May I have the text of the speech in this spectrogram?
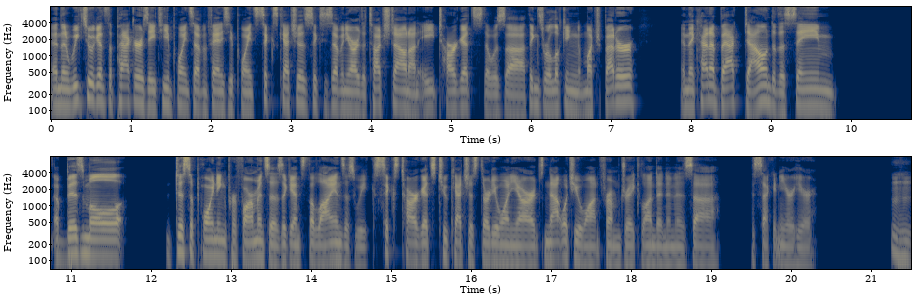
And then week two against the Packers, 18.7 fantasy points, six catches, 67 yards, a touchdown on eight targets. That was uh, things were looking much better. And they kind of backed down to the same abysmal, disappointing performances against the Lions this week. Six targets, two catches, 31 yards. Not what you want from Drake London in his uh his second year here. Hmm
